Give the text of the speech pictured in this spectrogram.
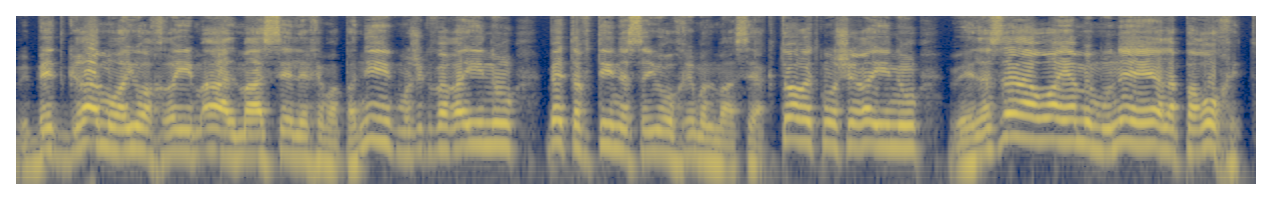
ובית גרמו היו אחראים על מעשה לחם הפנים, כמו שכבר ראינו, בית אבטינס היו אחראים על מעשה הקטורת, כמו שראינו, ואלעזר הוא היה ממונה על הפרוכת.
